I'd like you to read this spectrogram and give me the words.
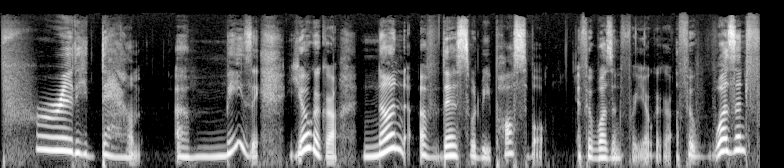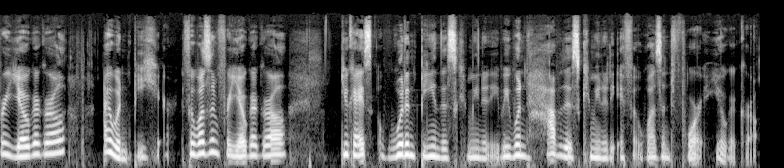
pretty damn amazing. Yoga girl, none of this would be possible if it wasn't for Yoga Girl. If it wasn't for Yoga Girl, I wouldn't be here. If it wasn't for Yoga Girl, you guys wouldn't be in this community. We wouldn't have this community if it wasn't for Yoga Girl.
